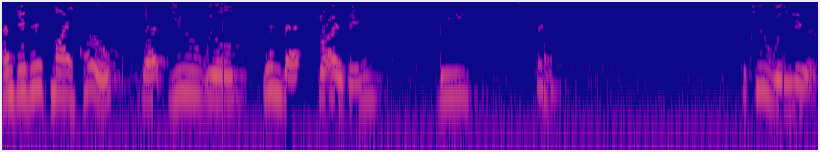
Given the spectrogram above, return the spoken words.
And it is my hope that you will, in that striving, be spent. That you will live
